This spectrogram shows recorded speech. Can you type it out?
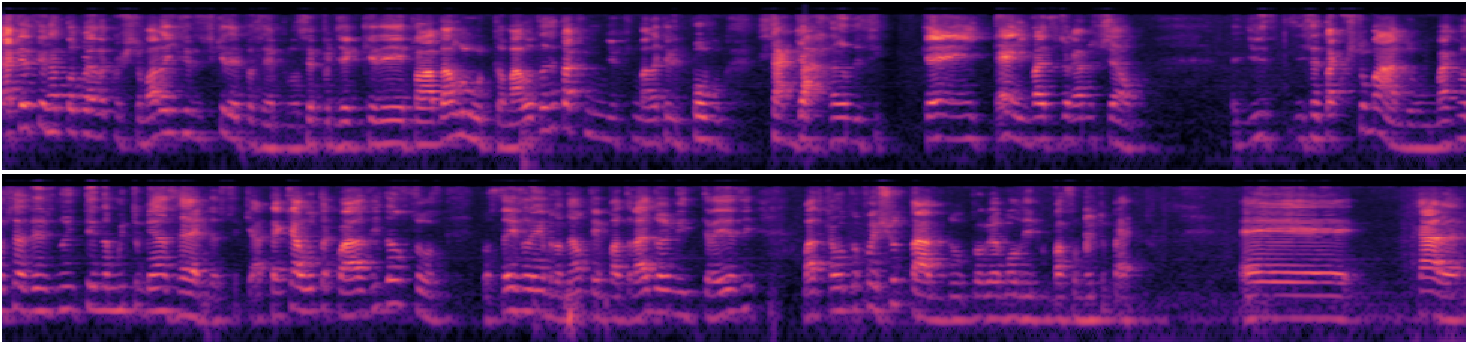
aqueles que eu já estou quase acostumado, a gente querer, por exemplo, você podia querer falar da luta, mas a luta você está acostumado aquele povo se agarrando e se quem tem, vai se jogar no chão. É você está acostumado, mas você às vezes não entenda muito bem as regras, até que a luta quase dançou. Vocês lembram, né? Um tempo atrás, 2013, quase que a luta foi chutada do programa olímpico, passou muito perto. É, cara,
